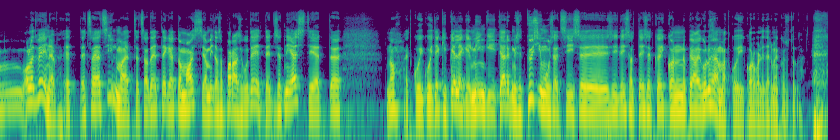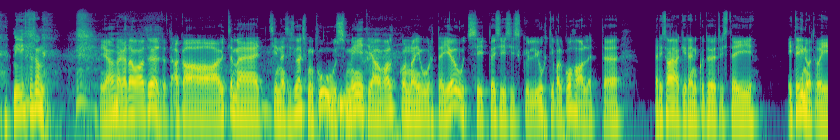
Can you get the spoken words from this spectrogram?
oled veenev, et, et sa jääd silma, et, et sa teed tegelikult oma asja, mida sa parasjagu teed, teed lihtsalt nii hästi, et noh, et kui, kui tekib kellelgi mingid järgmised küsimused, siis, siis lihtsalt teised kõik on peaaegu lühemad, kui korvpalliterminit kasutada. nii lihtne see ongi jah, väga tabavalt öeldud, aga ütleme, et sinna siis üheksakümmend kuus meediavaldkonna juurde jõudsid, tõsi, siis küll juhtival kohal, et äh, päris ajakirjaniku tööd vist ei, ei teinud või,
